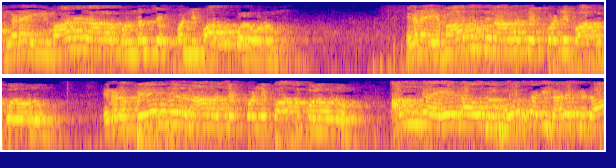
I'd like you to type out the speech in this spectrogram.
எங்கட ஈமான நாங்க கொஞ்சம் செக் பண்ணி பார்த்துக் கொள்ளணும் எங்கட எபாதத்தை நாங்க செக் பண்ணி பார்த்துக் கொள்ளணும் எங்கட பேருந்து நாங்க செக் பண்ணி பார்த்துக் கொள்ளணும் அங்க ஏதாவது மோசடி நடக்குதா?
